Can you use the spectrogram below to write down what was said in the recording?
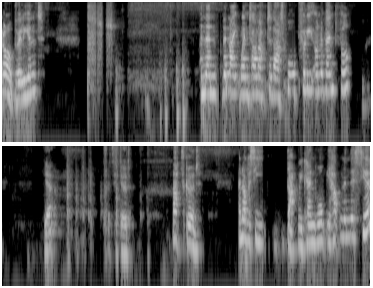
Oh, brilliant! And then the night went on after that, hopefully uneventful. Yeah, pretty good. That's good. And obviously, that weekend won't be happening this year.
